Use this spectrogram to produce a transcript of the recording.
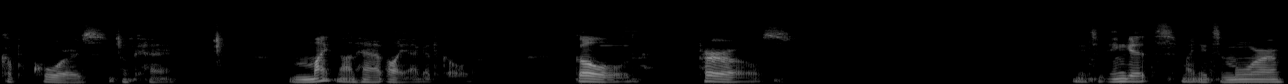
couple cores. Okay. Might not have. Oh, yeah, I got the gold. Gold, pearls. Need some ingots, might need some more.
